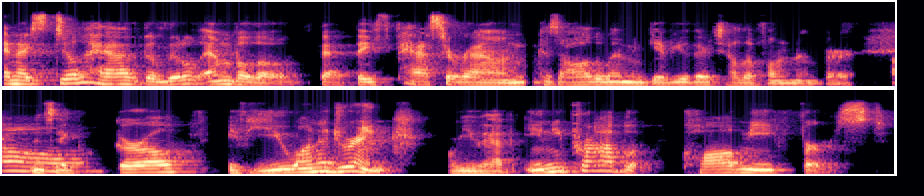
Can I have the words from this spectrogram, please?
and I still have the little envelope that they pass around because all the women give you their telephone number. And it's like, girl, if you want a drink or you have any problem, call me first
